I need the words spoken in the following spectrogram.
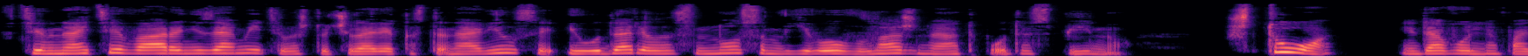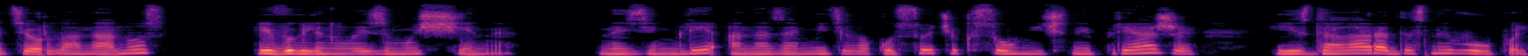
В темноте Вара не заметила, что человек остановился и ударилась носом в его влажную от пота спину. «Что?» — недовольно потерла она нос и выглянула из-за мужчины. На земле она заметила кусочек солнечной пряжи и издала радостный вопль.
